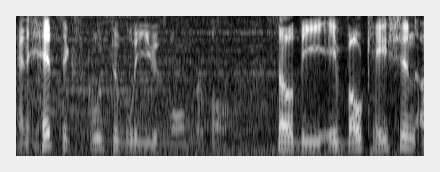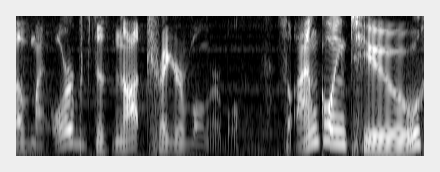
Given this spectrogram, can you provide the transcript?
and hits exclusively use vulnerable. So the evocation of my orbs does not trigger vulnerable. So I'm going to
